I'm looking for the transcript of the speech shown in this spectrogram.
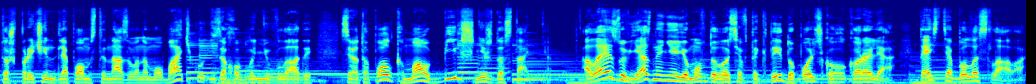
Тож причин для помсти названому батьку і захопленню влади Святополк мав більш ніж достатньо. Але з ув'язнення йому вдалося втекти до польського короля, тестя Болеслава,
